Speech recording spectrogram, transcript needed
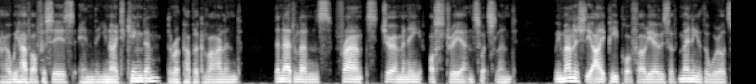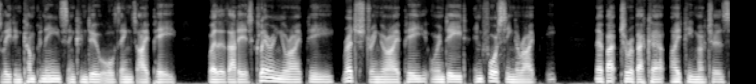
Uh, we have offices in the United Kingdom, the Republic of Ireland, the Netherlands, France, Germany, Austria, and Switzerland. We manage the IP portfolios of many of the world's leading companies and can do all things IP, whether that is clearing your IP, registering your IP, or indeed enforcing your IP. Now back to Rebecca, IP matters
